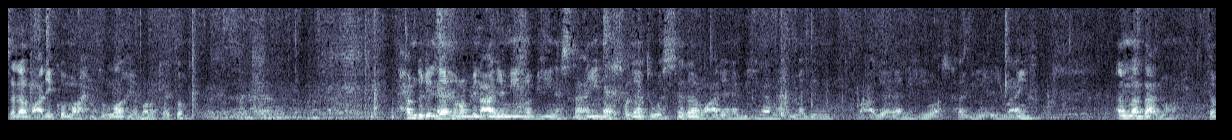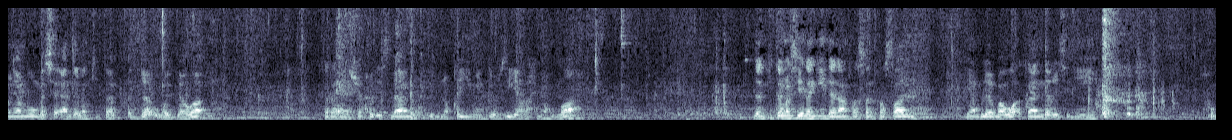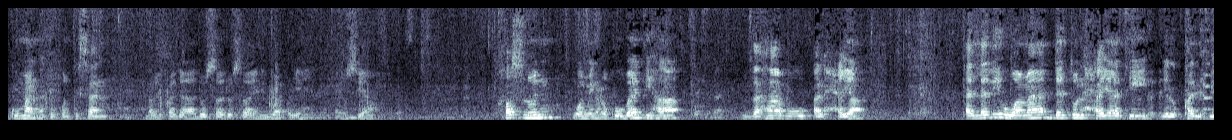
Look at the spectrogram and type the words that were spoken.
السلام عليكم ورحمة الله وبركاته. الحمد لله رب العالمين وبه نستعين والصلاة والسلام على نبينا محمد وعلى آله وأصحابه أجمعين. أما بعد كما نعمل بشأن دلن كتاب الداء والدواء ترى شيخ الإسلام ابن قيم الجوزية رحمه الله dan kita masih lagi dalam fasal-fasal yang beliau bawakan dari segi hukuman ataupun kesan daripada dosa-dosa yang dibuat oleh manusia. Faslun wa min uqubatiha dhahabu al-haya الذي هو مادة الحياة للقلب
